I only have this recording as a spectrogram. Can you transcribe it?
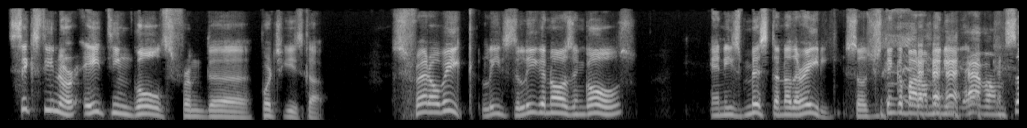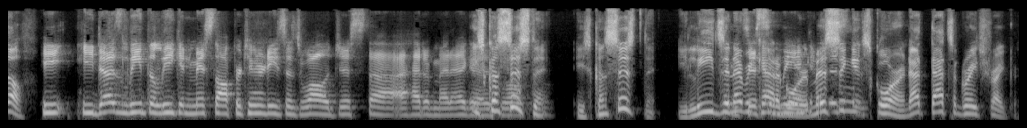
16 or 18 goals from the Portuguese Cup. Seferovic leads the Liga Nos in goals, and he's missed another 80. So just think about how many he have on himself. He he does lead the league in missed opportunities as well, just uh, ahead of Marega. He's as well. consistent. He's consistent. He leads in every category, missing inconsistent. and scoring. That that's a great striker.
